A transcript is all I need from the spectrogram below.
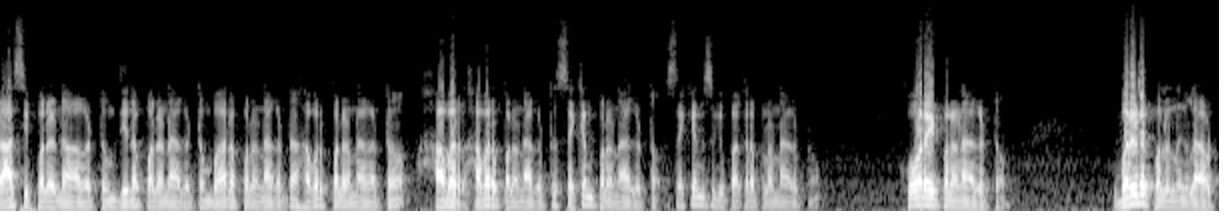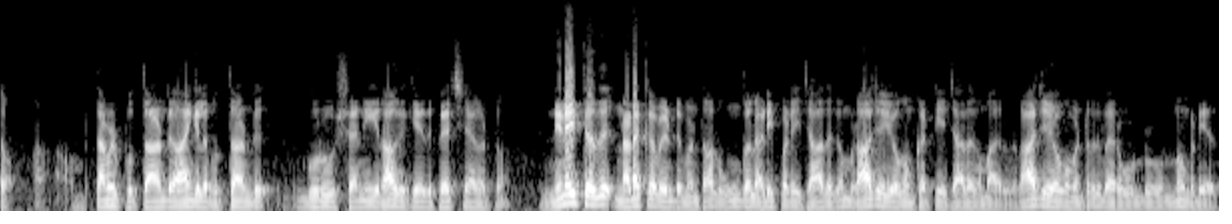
ராசி பலனாகட்டும் தின பலனாகட்டும் வார பலனாகட்டும் ஹவர் பலனாகட்டும் ஹவர் ஹவர் பலனாகட்டும் செகண்ட் பலனாகட்டும் செகண்ட்ஸுக்கு பார்க்குற பலனாகட்டும் ஹோரை பலனாகட்டும் வருட பலன்களாகட்டும் தமிழ் புத்தாண்டு ஆங்கில புத்தாண்டு குரு சனி ராகு கேது பயிற்சியாகட்டும். நினைத்தது நடக்க வேண்டுமென்றால் உங்கள் அடிப்படை ஜாதகம் ராஜயோகம் கட்டிய ஜாதகமாக இருக்குது ராஜயோகம் என்றது வேறு ஒன்று ஒன்றும் கிடையாது.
